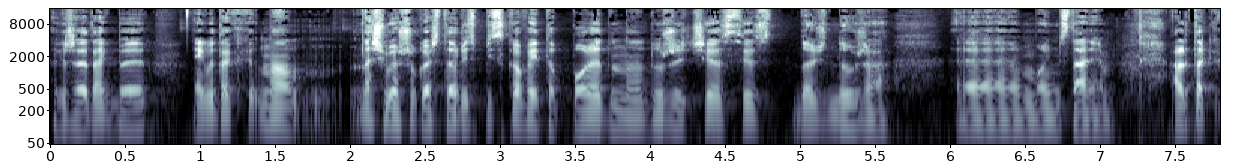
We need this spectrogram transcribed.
Także tak jakby, jakby tak no, na siłę szukać teorii spiskowej, to pole do nadużyć jest, jest dość duże. E, moim zdaniem. Ale tak e,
